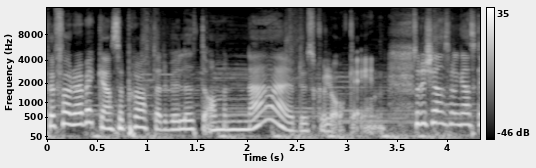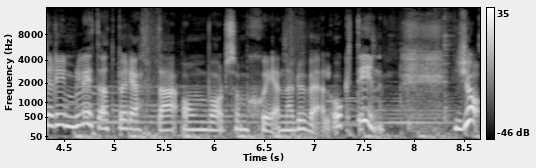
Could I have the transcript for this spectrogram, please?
För förra veckan så pratade vi lite om när du skulle åka in. Så det känns väl ganska rimligt att berätta om vad som sker när du väl åkt in. Ja,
